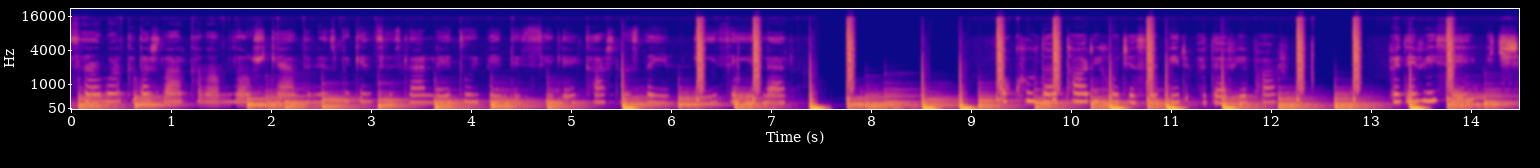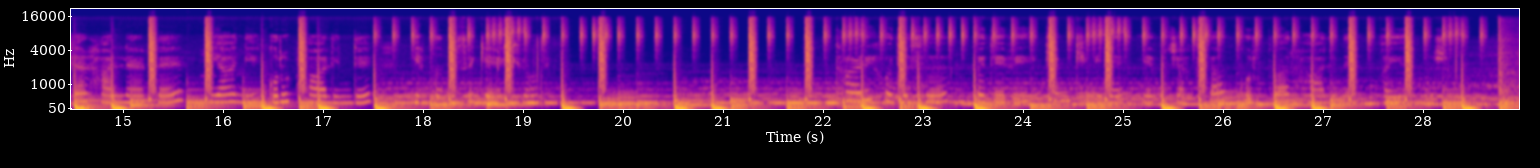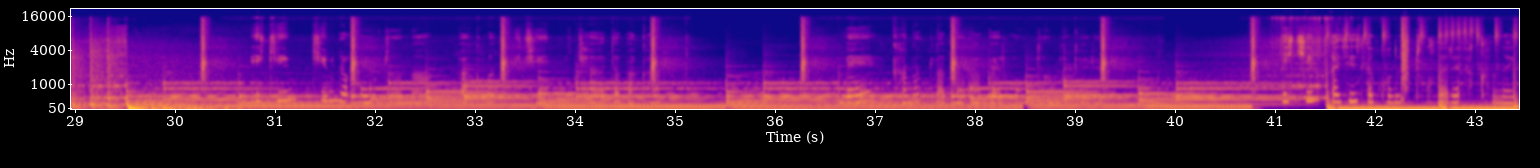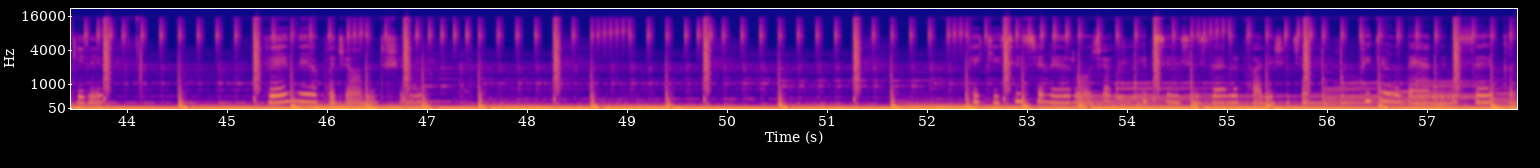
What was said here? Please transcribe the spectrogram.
Selam arkadaşlar kanalımıza hoş geldiniz. Bugün sizlerle Duy Ben dizisiyle karşınızdayım. İyi seyirler. Okulda tarih hocası bir ödev yapar. Ödevi ise ikişer hallerde yani grup halinde yapılması gerekiyor. Tarih hocası ödevi kim kimine Ekim kimle olduğuna bakmak için kağıda bakar ve kanatla beraber olduğunu görür. Ekim Aziz'le konuştukları aklına gelir ve ne yapacağını düşünür. Peki sizce neler olacak? Hepsini sizlerle paylaşacağım. Videonu beğendinizse kanalımıza.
